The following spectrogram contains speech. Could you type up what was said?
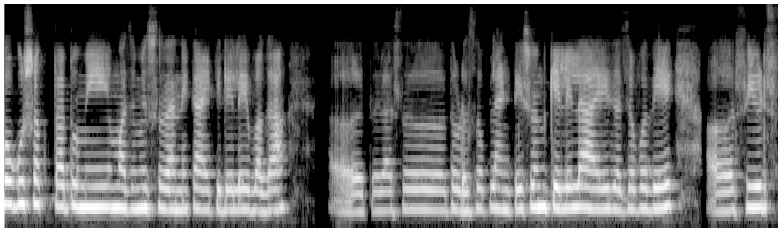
बघू शकता तुम्ही. माझ्या मिस्टरांनी काय केलेलं आहे बघा. तर असं थोडंसं प्लांटेशन केलेलं आहे. ज्याच्यामध्ये सीड्स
